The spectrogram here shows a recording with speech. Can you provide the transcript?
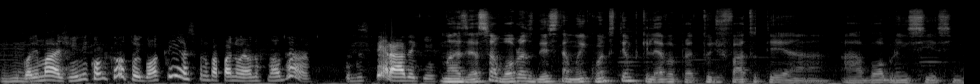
Uhum. Agora imagine como que eu tô, igual a criança no Papai Noel no final do ano. Tô desesperado aqui. Mas essa abóbora desse tamanho, quanto tempo que leva para tu de fato ter a, a abóbora em si, assim?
